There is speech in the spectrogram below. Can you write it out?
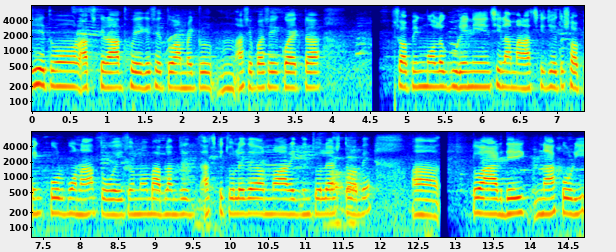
যেহেতু আজকে রাত হয়ে গেছে, তো আমরা একটু আশেপাশে কয়েকটা শপিং মলও ঘুরে নিয়েছিলাম আর আজকে যেহেতু শপিং করব না তো এই জন্য ভাবলাম যে আজকে চলে যায় অন্য আরেকদিন চলে আসতে হবে। তো আর দেরি না করি।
